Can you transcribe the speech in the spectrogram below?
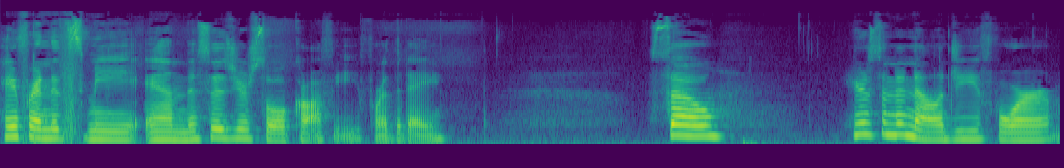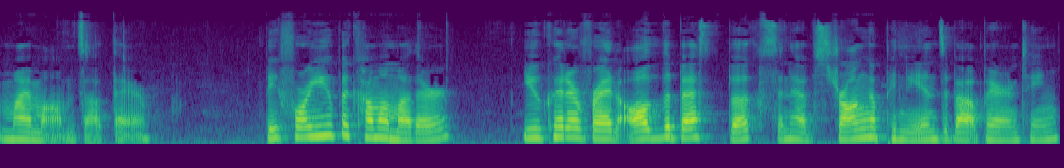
Hey, friend, it's me, and this is your soul coffee for the day. So, here's an analogy for my moms out there. Before you become a mother, you could have read all the best books and have strong opinions about parenting,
